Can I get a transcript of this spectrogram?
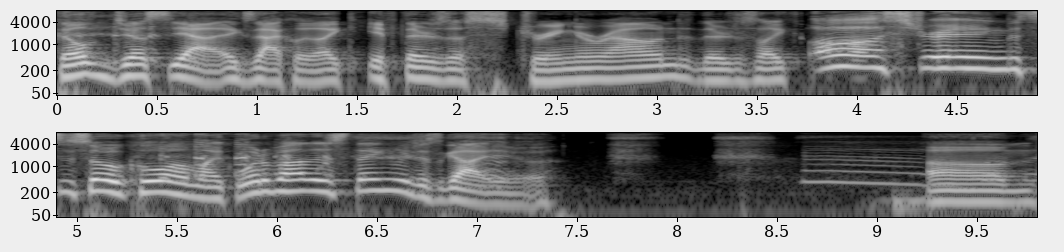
they'll just yeah, exactly. Like if there's a string around, they're just like, "Oh, string! This is so cool." I'm like, "What about this thing we just got you?" Um.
